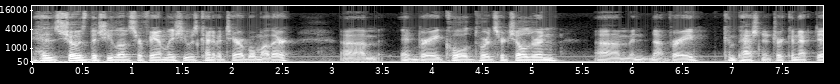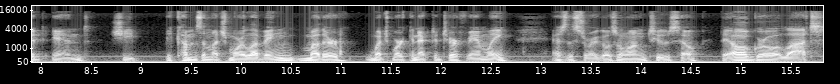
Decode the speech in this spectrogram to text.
has shows that she loves her family. She was kind of a terrible mother, um, and very cold towards her children, um, and not very compassionate or connected. And she becomes a much more loving mother, much more connected to her family as the story goes along too. So they all grow a lot.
